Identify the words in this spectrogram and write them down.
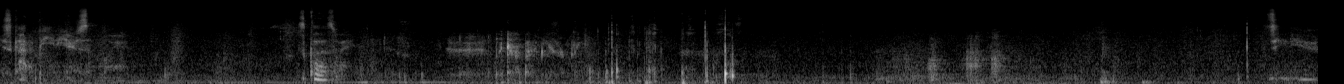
He's gotta be in here somewhere. Let's go this way. They're gonna buy me something. Is in here?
